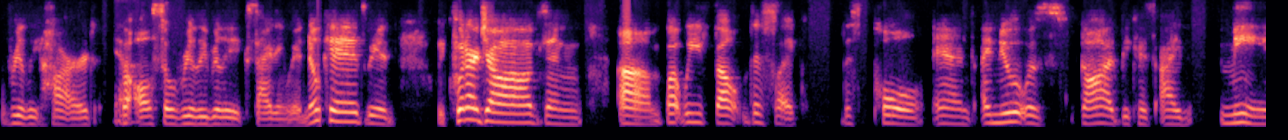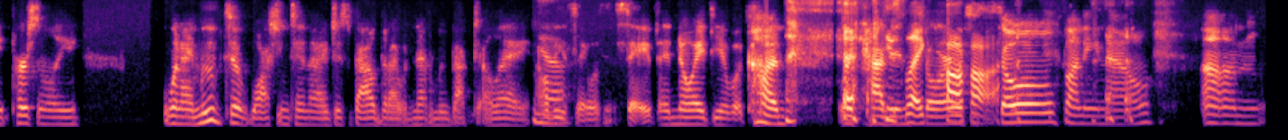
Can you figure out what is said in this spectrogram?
really hard, yeah. but also really, really exciting. We had no kids. We had we quit our jobs and um, but we felt this like this pull and I knew it was God because I me personally when I moved to Washington, I just vowed that I would never move back to LA. Yeah. Obviously, I wasn't saved. I had no idea what God like had in like, store. So funny now. um,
